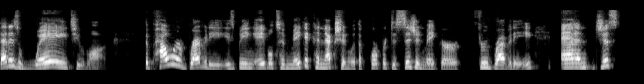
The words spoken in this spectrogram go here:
That is way too long. The power of brevity is being able to make a connection with a corporate decision maker through brevity and just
